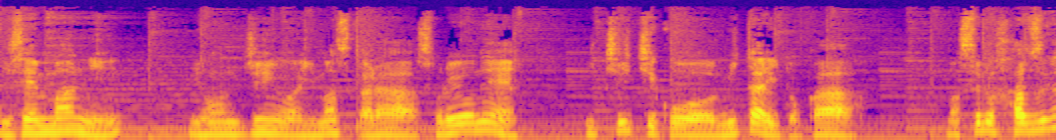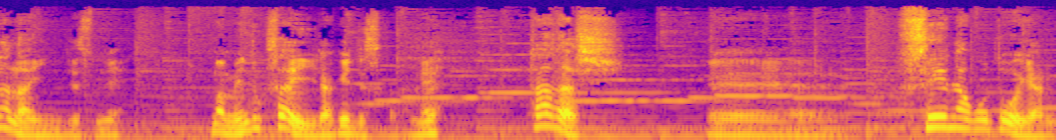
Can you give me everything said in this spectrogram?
2000万人日本人はいますから、それをね、いちいちこう見たりとか、まあ、するはずがないんですね。まあめんどくさいだけですからね。ただし、えー不正なことをやる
